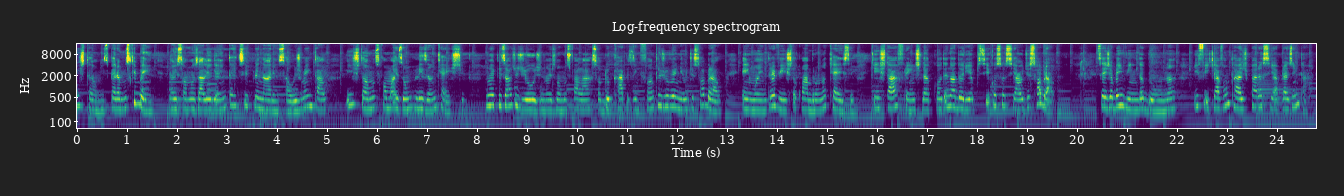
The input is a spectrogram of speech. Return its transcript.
estão? Esperamos que bem. Nós somos a Liga Interdisciplinar em Saúde Mental e estamos com mais um Lisancast. No episódio de hoje, nós vamos falar sobre o CAPS Infanto Juvenil de Sobral, em uma entrevista com a Bruna Kessler, que está à frente da Coordenadoria Psicossocial de Sobral. Seja bem-vinda, Bruna, e fique à vontade para se apresentar.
